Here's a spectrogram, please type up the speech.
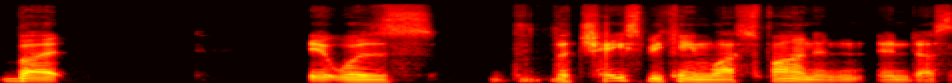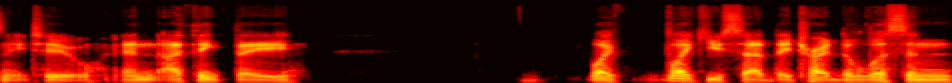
But it was the chase became less fun in in Destiny 2, and I think they like like you said they tried to listen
